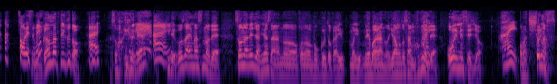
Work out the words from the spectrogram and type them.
そうですね。頑張っていくと。はい。そういうねはい。日でございますのでそんなねじゃあ皆さんあのこの僕とか、まあ、ネバーランドの岩本さんも含めはて応援メッセージをはい。お待ちしております。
